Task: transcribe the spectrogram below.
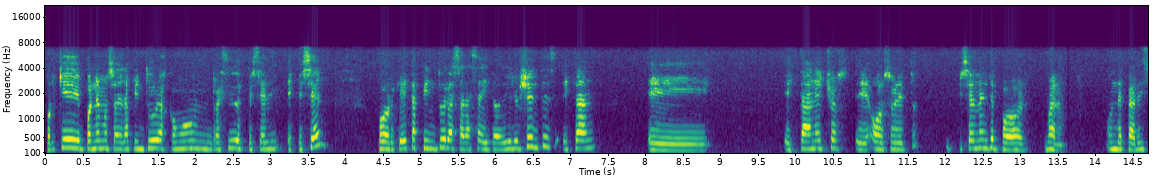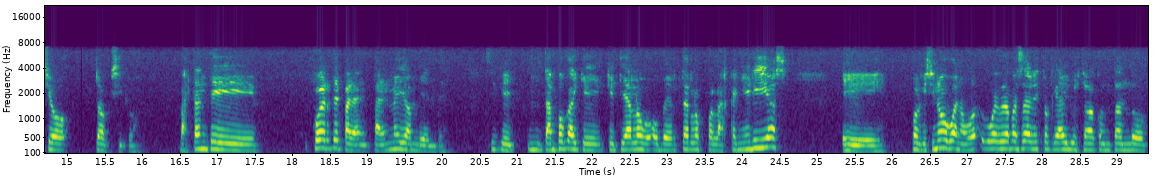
¿Por qué ponemos a las pinturas como un residuo especial? especial? Porque estas pinturas al aceite o diluyentes están, eh, están hechos, eh, o sobre todo, especialmente por, bueno, un desperdicio tóxico, bastante fuerte para, el medio ambiente. Así que tampoco hay que, que o verterlos por las cañerías, eh, porque si no, bueno, vuelve a pasar esto que Ailu estaba contando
